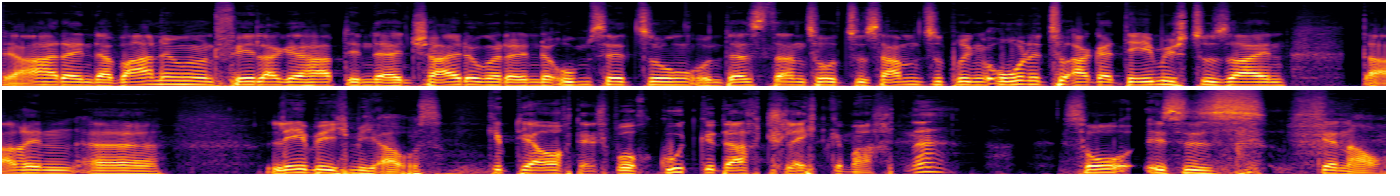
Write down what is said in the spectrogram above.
ja, hat er in der Wahrnehmung einen Fehler gehabt, in der Entscheidung oder in der Umsetzung und das dann so zusammenzubringen, ohne zu akademisch zu sein, darin äh, lebe ich mich aus. Gibt ja auch den Spruch, gut gedacht, schlecht gemacht, ne? So ist es genau.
